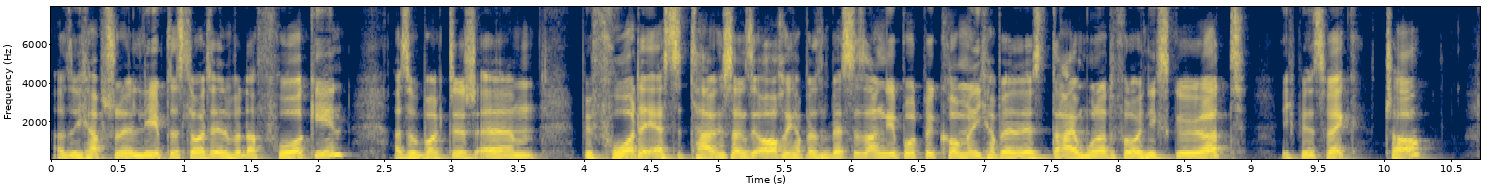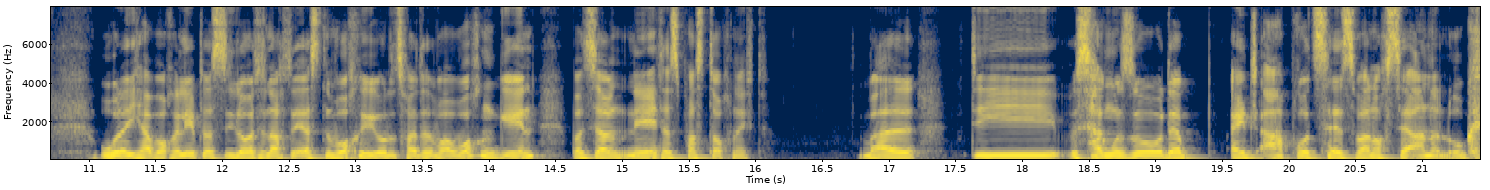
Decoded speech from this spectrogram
Also ich habe schon erlebt, dass Leute entweder davor gehen, also praktisch ähm, bevor der erste Tag ist, sagen sie, oh, ich habe jetzt ein besseres Angebot bekommen, ich habe ja erst drei Monate von euch nichts gehört, ich bin jetzt weg, ciao. Oder ich habe auch erlebt, dass die Leute nach der ersten Woche oder zweiten Wochen gehen, weil sie sagen, nee, das passt doch nicht. Weil die, sagen wir so, der HR-Prozess war noch sehr analog.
